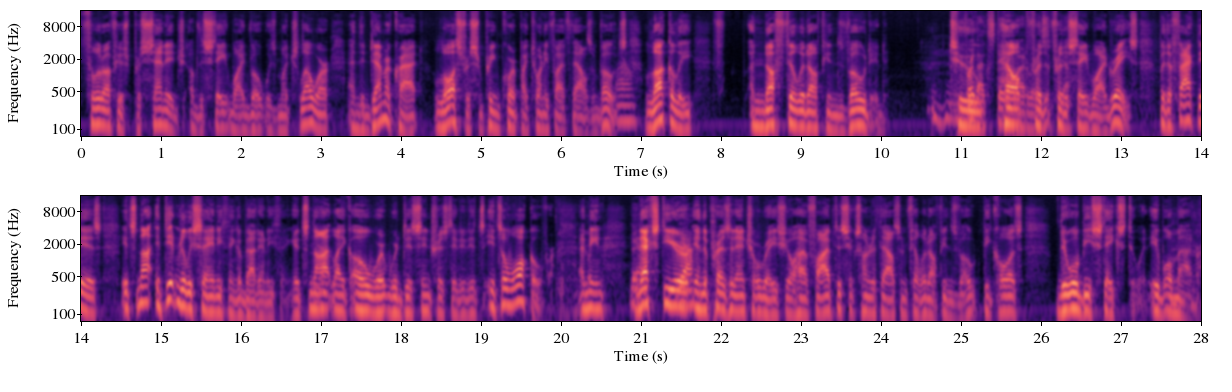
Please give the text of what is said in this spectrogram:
Philadelphia's percentage of the statewide vote was much lower, and the Democrat lost for Supreme Court by 25,000 votes. Luckily, f- enough Philadelphians voted Mm-hmm. to For that help for the, for yeah. the statewide race. But the fact is, it's not. It didn't really say anything about anything. It's not like oh we're we're disinterested. It's it's a walkover. I mean, next year Yeah. in the presidential race, you'll have five to six hundred thousand Philadelphians vote because there will be stakes to it. It will matter.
